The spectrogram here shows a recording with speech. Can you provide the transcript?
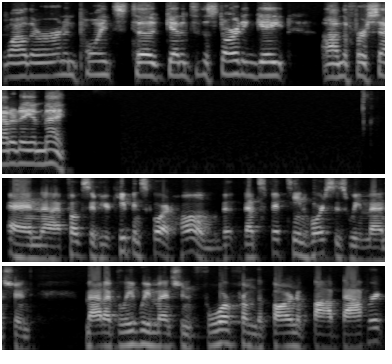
while they're earning points to get into the starting gate on the first Saturday in May. And uh, folks, if you're keeping score at home, that, that's 15 horses we mentioned. Matt, I believe we mentioned four from the barn of Bob Baffert,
